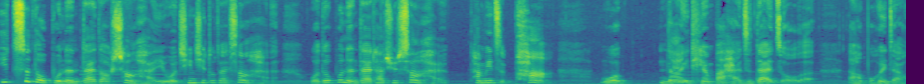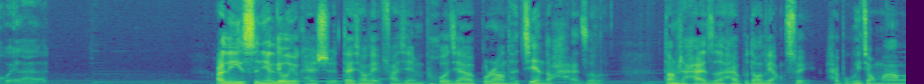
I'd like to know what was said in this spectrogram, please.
一次都不能带到上海，因为我亲戚都在上海，我都不能带他去上海。他们一直怕我哪一天把孩子带走了。然后不会再回来了。二零一四年六月开始，戴小磊发现婆家不让他见到孩子了。当时孩子还不到两岁，还不会叫妈妈。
